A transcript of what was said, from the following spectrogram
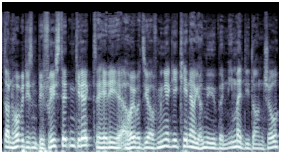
dann habe ich diesen Befristeten gekriegt, da hätte ich ein halbes Jahr auf Minger gehen können, ja, wir übernehmen die dann schon.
